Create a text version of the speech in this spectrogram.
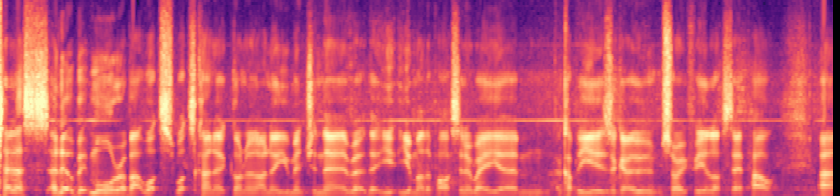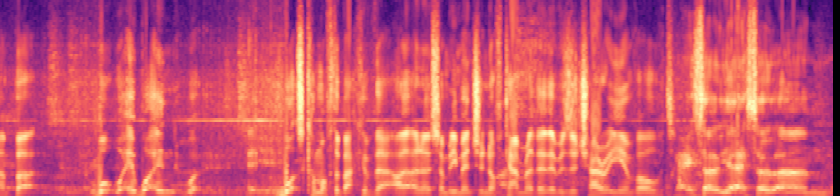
Tell us a little bit more about what's what's kind of gone on. I know you mentioned there that your mother passing away um, a couple of years ago. Sorry for your loss there, pal. Uh, but what what in what What's come off the back of that? I, I, know somebody mentioned off camera that there was a charity involved. Okay, so yeah, so um,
